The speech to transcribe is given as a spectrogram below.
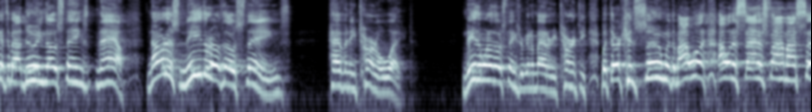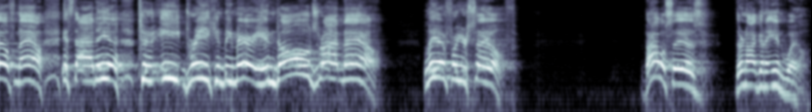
It's about doing those things now. Notice neither of those things have an eternal weight. Neither one of those things are going to matter in eternity, but they're consumed with them. I want, I want to satisfy myself now. It's the idea to eat, drink, and be merry. Indulge right now. Live for yourself. Bible says they're not going to end well.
